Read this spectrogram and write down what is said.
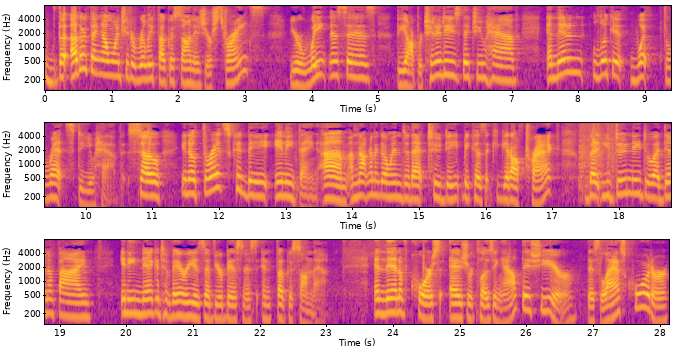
the other thing I want you to really focus on is your strengths, your weaknesses, the opportunities that you have, and then look at what threats do you have. So, you know, threats could be anything. Um, I'm not going to go into that too deep because it could get off track, but you do need to identify any negative areas of your business and focus on that. And then, of course, as you're closing out this year, this last quarter,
